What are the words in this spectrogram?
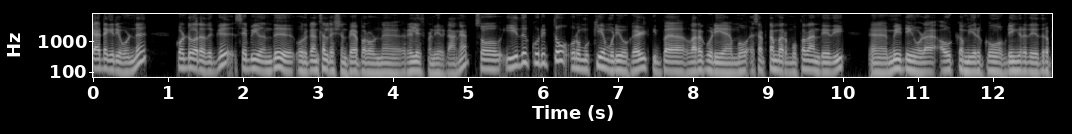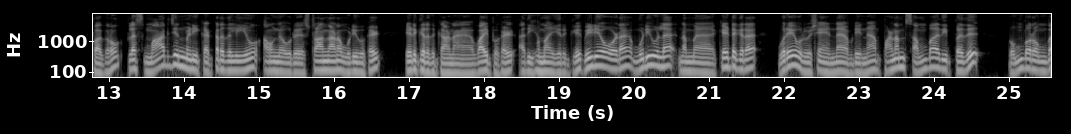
கேட்டகரி ஒன்று கொண்டு வரதுக்கு செபி வந்து ஒரு கன்சல்டேஷன் பேப்பர் ஒன்று ரிலீஸ் பண்ணியிருக்காங்க. ஸோ இது குறித்தும் ஒரு முக்கிய முடிவுகள். இப்போ வரக்கூடிய மு செப்டம்பர் முப்பதாம் தேதி மீட்டிங்கோட அவுட்கம் இருக்கும் அப்படிங்கிறத எதிர்பார்க்குறோம். ப்ளஸ் மார்ஜின் மணி கட்டுறதுலேயும் அவங்க ஒரு ஸ்ட்ராங்கான முடிவுகள். எடுக்கிறதுக்கான வாய்ப்புகள் அதிகமாக இருக்குது வீடியோவோட முடிவில் நம்ம கேட்டுக்கிற ஒரே ஒரு விஷயம் என்ன அப்படின்னா பணம் சம்பாதிப்பது ரொம்ப ரொம்ப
